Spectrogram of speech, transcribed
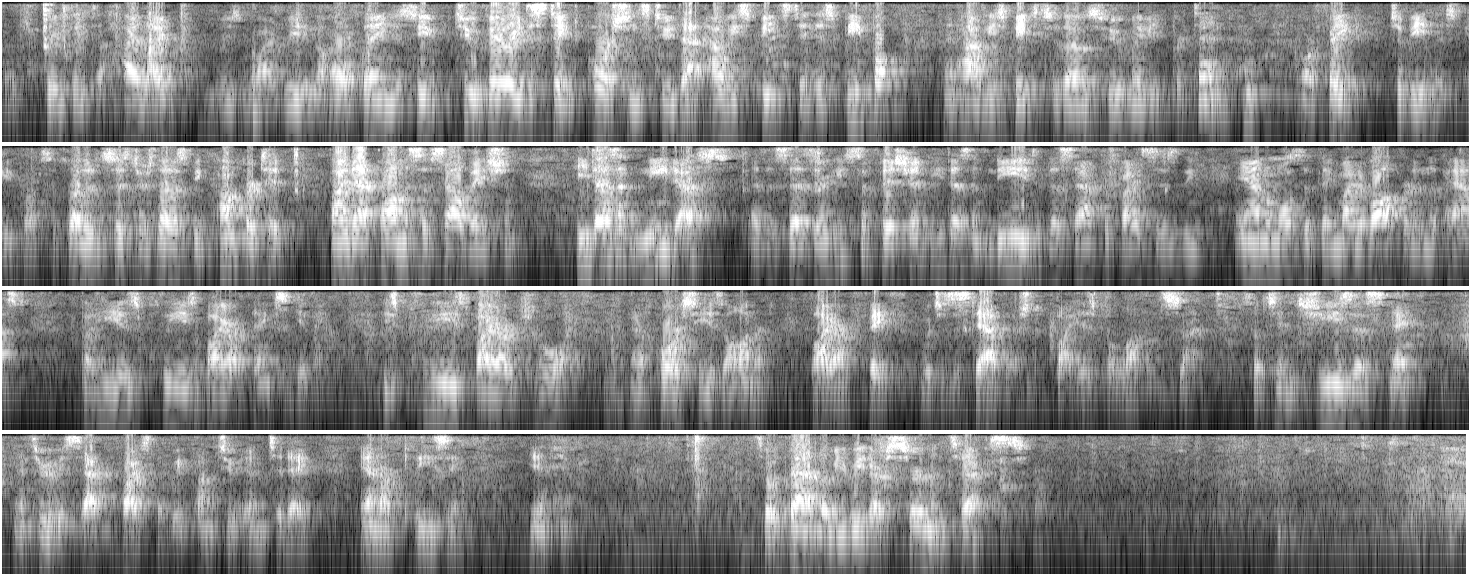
So just briefly to highlight the reason why I'm reading the whole thing, you see two very distinct portions to that. How he speaks to his people and how he speaks to those who maybe pretend or fake to be his people. So brothers and sisters, let us be comforted by that promise of salvation. He doesn't need us, as it says there. He's sufficient. He doesn't need the sacrifices, the animals that they might have offered in the past but he is pleased by our thanksgiving. He's pleased by our joy. And of course, he is honored by our faith, which is established by his beloved Son. So it's in Jesus' name and through his sacrifice that we come to him today and are pleasing in him. So with that, let me read our sermon text.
